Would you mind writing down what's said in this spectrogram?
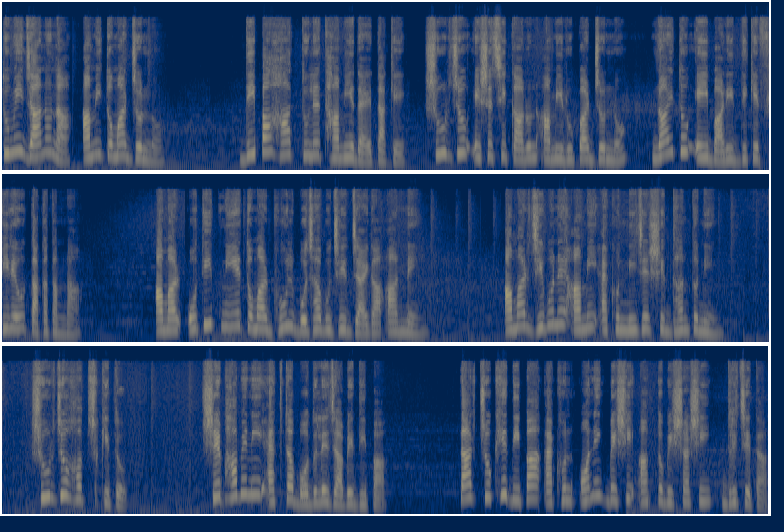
তুমি জানো না, আমি তোমার জন্য। দীপা হাত তুলে থামিয়ে দেয় তাকে, সূর্য, এসেছি কারণ আমি রূপার জন্য, নয়তো এই বাড়ির দিকে ফিরেও তাকাতাম না। আমার অতীত নিয়ে তোমার ভুল বোঝাবুঝির জায়গা আর নেই। আমার জীবনে আমি এখন নিজের সিদ্ধান্ত নিই। সূর্য হচ্চকিত সে ভাবেনি একটা বদলে যাবে দীপা। তার চোখে দীপা এখন অনেক বেশি আত্মবিশ্বাসী দৃচেতা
